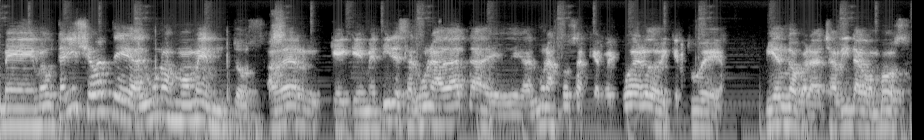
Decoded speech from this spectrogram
me, me gustaría llevarte algunos momentos, a ver, que, que me tires alguna data de, de algunas cosas que recuerdo y que estuve viendo para charlita con vos,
